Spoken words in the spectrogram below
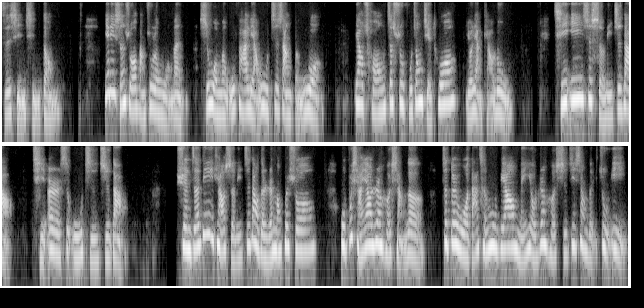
执行行动。业力绳索绑住了我们，使我们无法了悟至上本我。要从这束缚中解脱，有两条路，其一是舍离之道，其二是无执之道。选择第一条舍离之道的人们会说：“我不想要任何享乐，这对我达成目标没有任何实际上的注意，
